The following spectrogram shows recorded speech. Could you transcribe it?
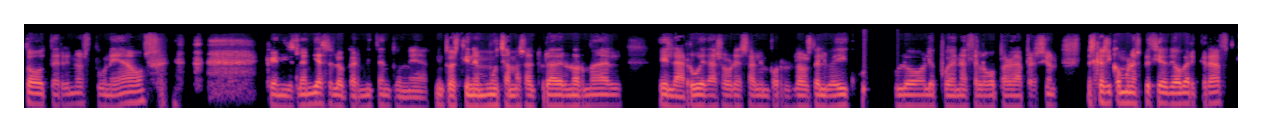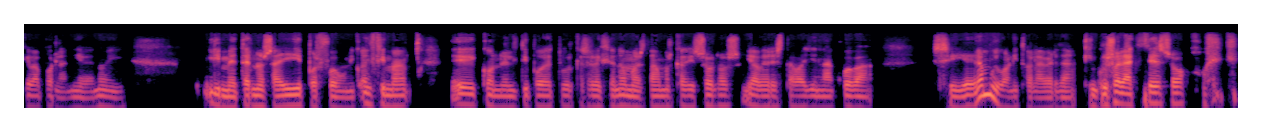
todoterrenos tuneados que en Islandia se lo permiten tunear. Entonces tienen mucha más altura de lo normal, y las ruedas sobresalen por los del vehículo, le pueden hacer algo para la presión. Es casi como una especie de overcraft que va por la nieve, ¿no? Y, y meternos ahí pues fue único. Encima, eh, con el tipo de tour que seleccionamos, estábamos casi solos y haber estado allí en la cueva, sí, era muy bonito, la verdad. Que incluso el acceso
